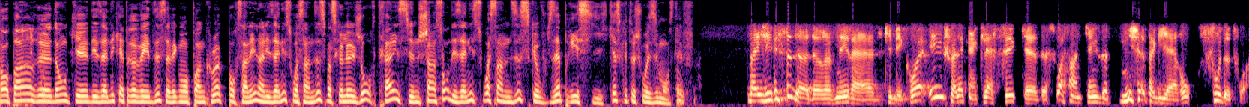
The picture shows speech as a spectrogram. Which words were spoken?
on part euh, donc euh, des années 90 avec mon punk rock pour s'en aller dans les années 70 parce que le jour 13, c'est une chanson des années 70 que vous appréciez. Qu'est-ce que tu as choisi, mon Steph? Ben, j'ai décidé de, de revenir à du québécois et je suis allé avec un classique euh, de 75 de Michel Pagliaro, Fou de toi.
